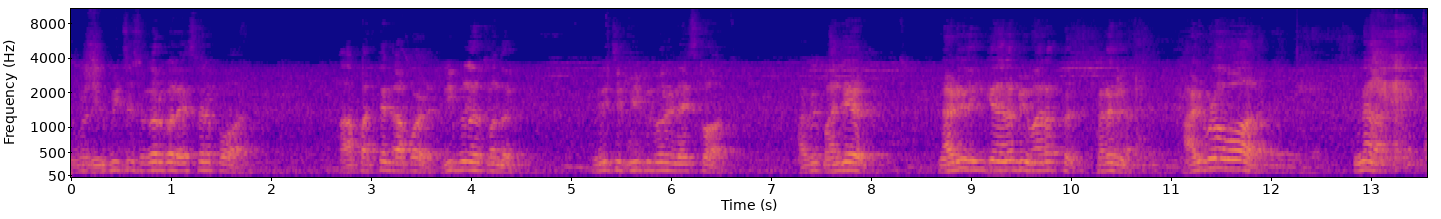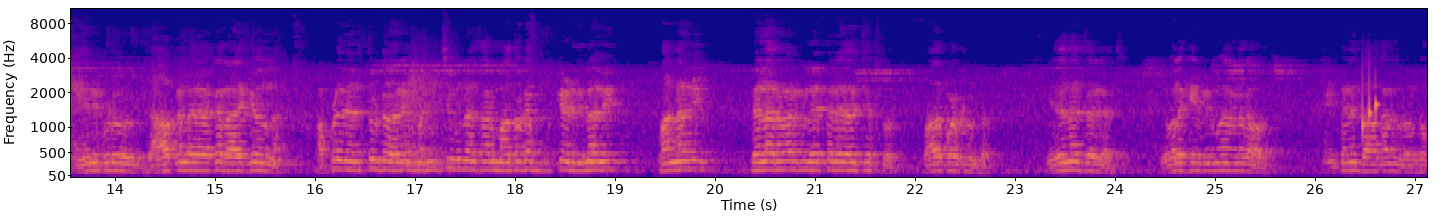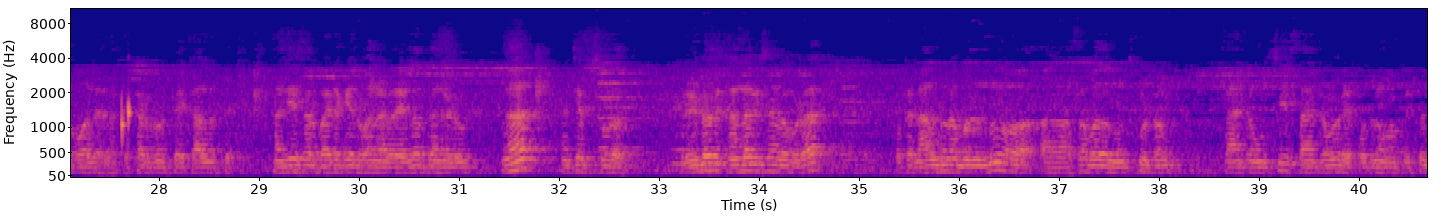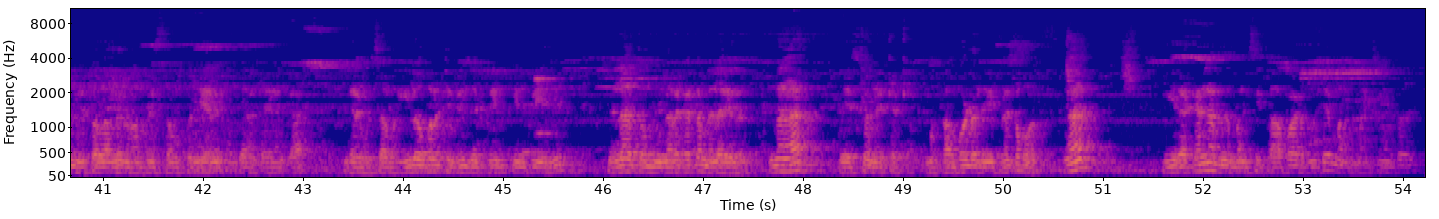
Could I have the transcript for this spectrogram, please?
ఇప్పుడు తినిపించి షుగర్ కూడా వేసుకునే పోవాలి. ఆ పత్యం కాపాడు. బీపీ ఉన్నది కొందరు. పిలిచి బీపీ గోళీలు వేసుకోవాలి. అవి పని చేయదు నడివి ఇంకేదైనా బీ మరస్తుంది సడన్గా ఆడి కూడా పోవాలి. విన్నారా? నేను ఇప్పుడు దావకంలో కాక రాజకీయం ఉన్నా. అప్పుడే వెళ్తుంటా అరే మంచిగా ఉన్నా సార్ మాతోటే బుక్కేడు తినది పన్నది తెల్లారి వరకు లేపలేదని చెప్తారు. బాధపడుతుంటారు. ఏదైనా జరగచ్చు. ఎవరికి ఏ విమానం రావచ్చు. వెంటనే దవాఖానకు దొరకపోవాలి. కడుపు ఎక్కడ నొత్తే కాలు నొత్తే పని చేశారు బయటకు వెళ్ళమన్నాడు వెళ్ళొద్దు అన్నాడు అని చెప్పి చూడదు రెండోది కళ్ళ విషయంలో కూడా ఒక నాలుగున్నర మందిను అసలాబాద్లో ఉంచుకుంటాం. సాయంత్రం ఉంచి సాయంత్రం రేపు పొద్దున పంపిస్తాం. మిగతా వాళ్ళందరూ పంపిస్తాం కొన్ని గంటల అయినాక ఇక్కడ కూర్చోము ఈ లోపల టిఫిన్ చెప్పి తినిపించింది మెల్ల తొమ్మిదిన్నర కట్ల మెల్లగలేదు తిన్నారా? వేసుకొని ఎట్లా మా కంపౌండర్ చెప్పినాక ఈ రకంగా మీరు మంచిగా కాపాడుకుంటే మనకు మంచిగా ఉంటుంది.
